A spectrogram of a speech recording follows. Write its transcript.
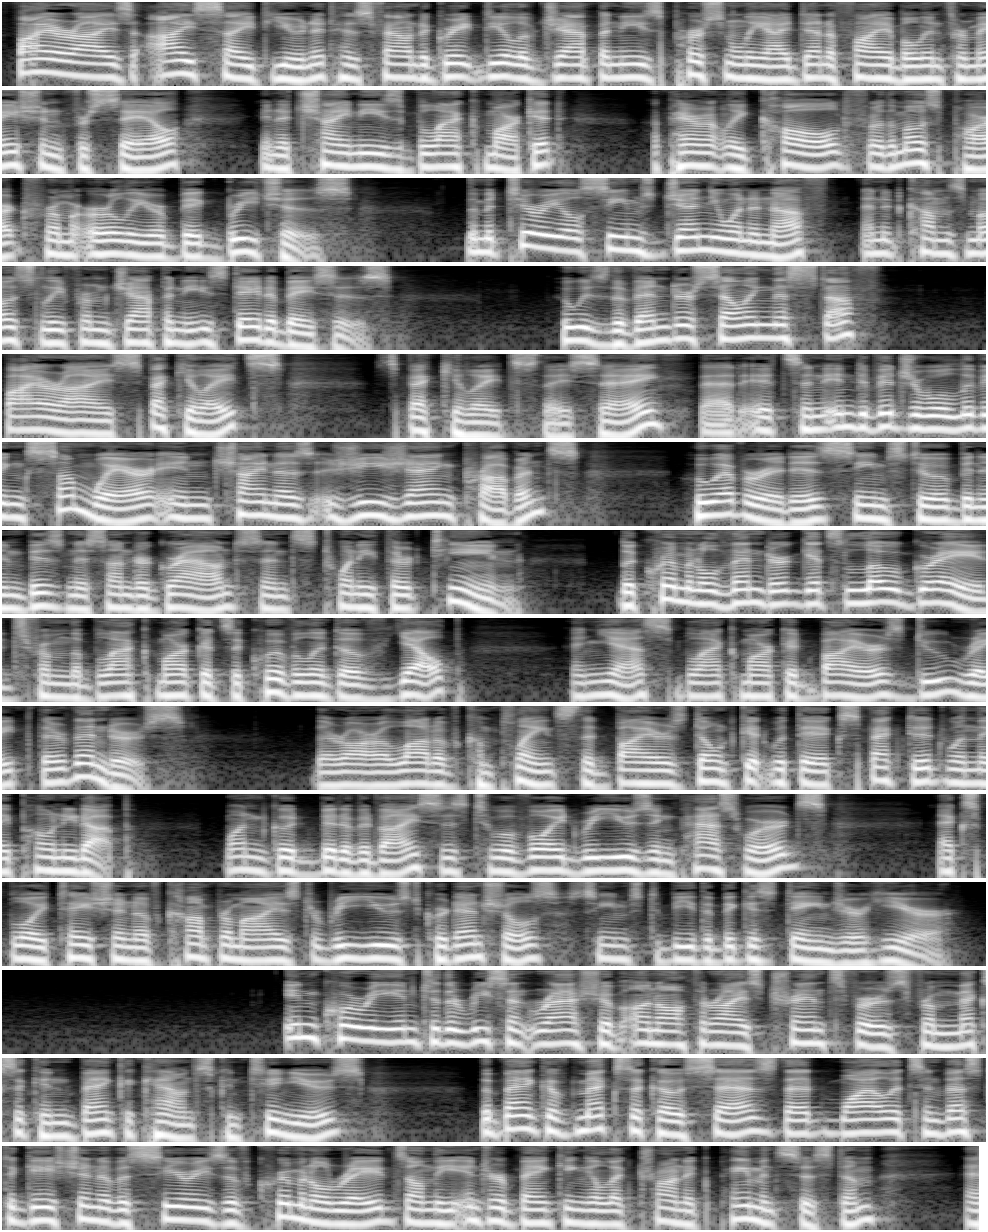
FireEye's iSight unit has found a great deal of Japanese personally identifiable information for sale in a Chinese black market, apparently culled for the most part from earlier big breaches. The material seems genuine enough, and it comes mostly from Japanese databases. Who is the vendor selling this stuff? FireEye speculates, speculates, they say, that it's an individual living somewhere in China's Zhejiang province. Whoever it is seems to have been in business underground since 2013. The criminal vendor gets low grades from the black market's equivalent of Yelp, and yes, black market buyers do rate their vendors. There are a lot of complaints that buyers don't get what they expected when they ponied up. One good bit of advice is to avoid reusing passwords. Exploitation of compromised reused credentials seems to be the biggest danger here. Inquiry into the recent rash of unauthorized transfers from Mexican bank accounts continues. The Bank of Mexico says that while its investigation of a series of criminal raids on the interbanking electronic payment system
